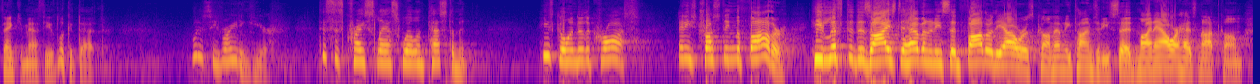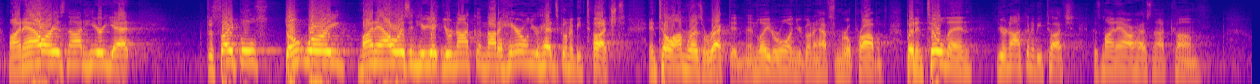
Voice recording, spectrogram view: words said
Thank you, Matthew. Look at that. What is he writing here? This is Christ's last will and testament. He's going to the cross and he's trusting the Father. He lifted his eyes to heaven and he said, Father, the hour has come. How many times did he said, Mine hour has not come. Mine hour is not here yet. Disciples, don't worry. Mine hour isn't here yet. You're not, not a hair on your head's going to be touched until I'm resurrected. And later on, you're going to have some real problems. But until then, you're not going to be touched because mine hour has not come.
